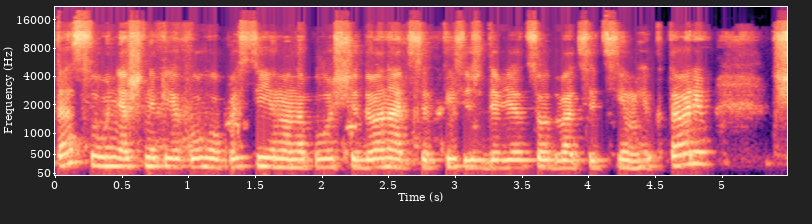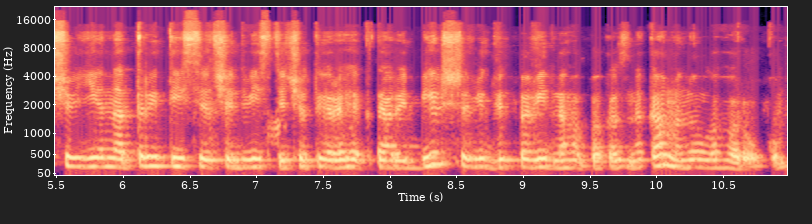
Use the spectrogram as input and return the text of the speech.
та соняшник, якого посіяно на площі 12 тисяч 927 гектарів, що є на 3204 гектари більше від відповідного показника минулого року.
